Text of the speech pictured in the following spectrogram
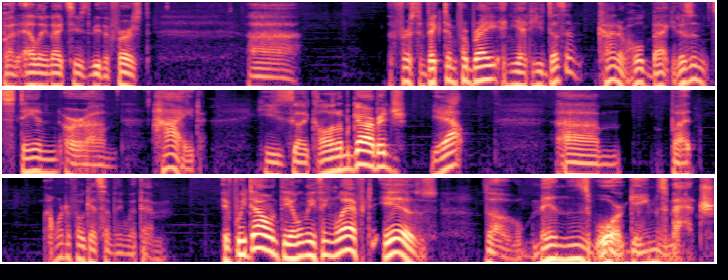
But LA Knight seems to be the first, uh, the first victim for Bray, and yet he doesn't kind of hold back. He doesn't stand or um, hide. He's uh, calling him garbage. Yeah. Um, but I wonder if we'll get something with them. If we don't, the only thing left is the men's War Games match.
